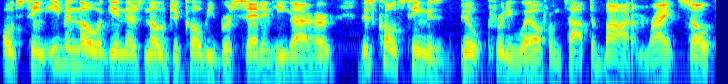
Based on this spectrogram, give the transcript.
Colts team, even though again there's no Jacoby Brissett and he got hurt, this Colts team is built pretty well from top to bottom, right? So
